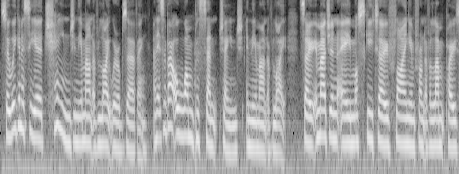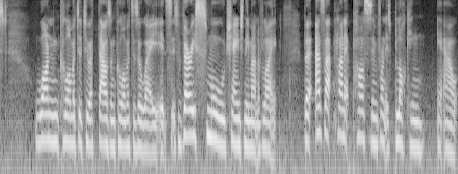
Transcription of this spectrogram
So we're going to see a change in the amount of light we're observing. And it's about a 1% change in the amount of light. So imagine a mosquito flying in front of a lamppost one kilometre to a thousand kilometres away. It's, it's a very small change in the amount of light. But as that planet passes in front, it's blocking it out.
